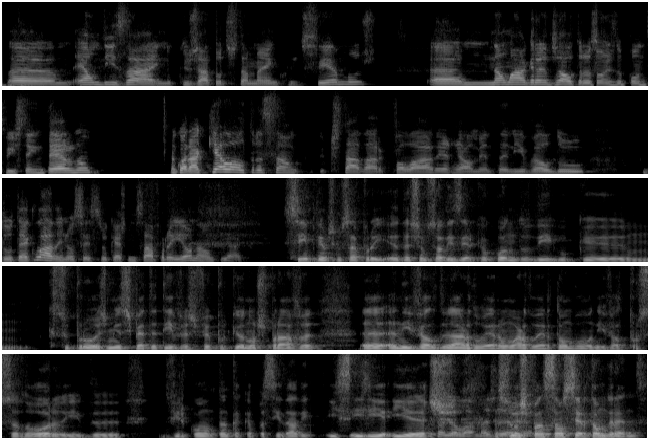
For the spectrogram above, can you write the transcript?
Uh, é um design que já todos também conhecemos. Uh, não há grandes alterações do ponto de vista interno. Agora, aquela alteração que está a dar que falar é realmente a nível do, do teclado. E não sei se tu queres começar por aí ou não, Tiago. Sim, podemos começar por aí. Deixa-me só dizer que eu, quando digo que, que superou as minhas expectativas, foi porque eu não esperava, uh, a nível de hardware, um hardware tão bom, a nível de processador e de, de vir com tanta capacidade e, e, e as, lá, a sua uh... expansão ser tão grande.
